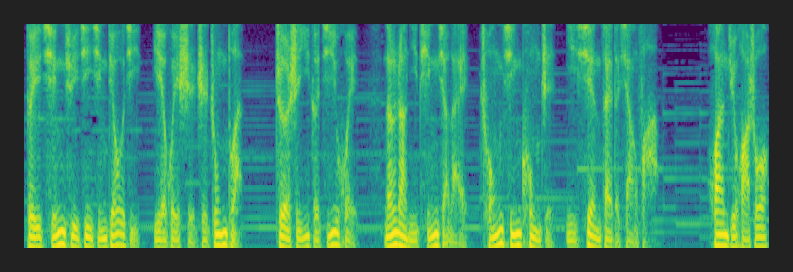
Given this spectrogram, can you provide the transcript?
对情绪进行标记也会使之中断，这是一个机会。能让你停下来，重新控制你现在的想法。换句话说，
